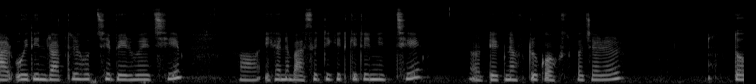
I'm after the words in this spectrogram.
আর ওই দিন রাত্রে হচ্ছে বের হয়েছি এখানে বাসের টিকিট কেটে নিচ্ছি টেকনাফ টু কক্সবাজারের। তো,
